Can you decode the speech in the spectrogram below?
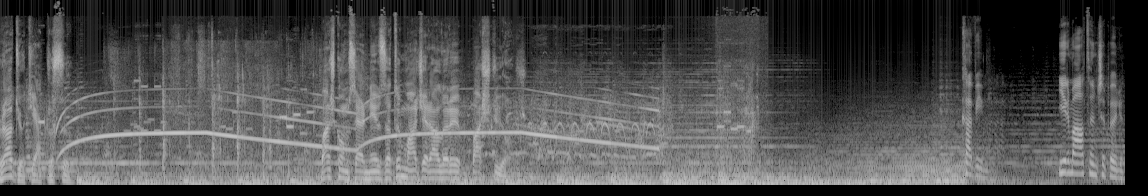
Radyo Tiyatrosu. Başkomiser Nevzat'ın maceraları başlıyor. Kavim. 26. Bölüm.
